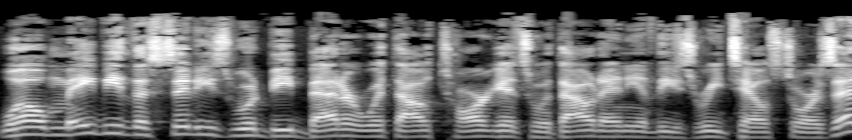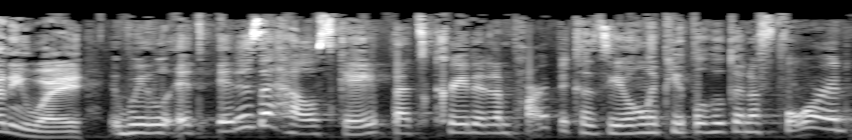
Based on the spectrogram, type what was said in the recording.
well, maybe the cities would be better without Targets, without any of these retail stores anyway. We, it, it is a hellscape that's created in part because the only people who can afford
